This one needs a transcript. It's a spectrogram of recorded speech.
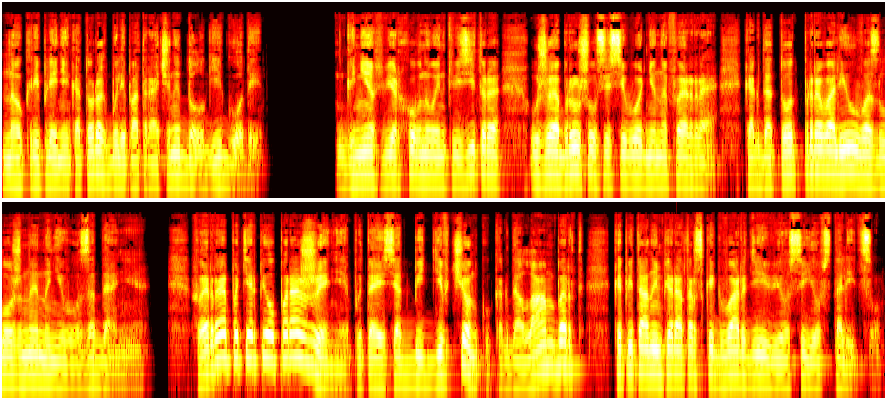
на укрепление которых были потрачены долгие годы. Гнев Верховного Инквизитора уже обрушился сегодня на Ферре, когда тот провалил возложенное на него задание. Ферре потерпел поражение, пытаясь отбить девчонку, когда Ламберт, капитан императорской гвардии, вез ее в столицу.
